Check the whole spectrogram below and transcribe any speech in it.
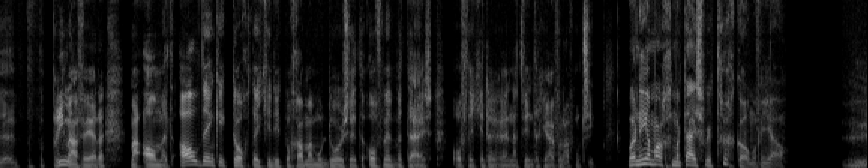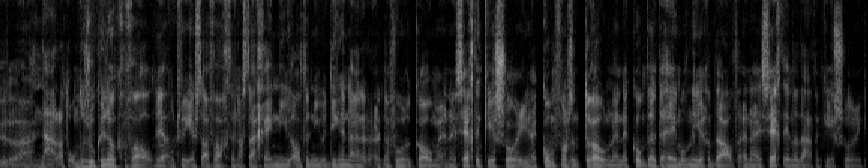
prima verder. Maar al met al denk ik toch dat je dit programma moet doorzetten. Of met Matthijs, of dat je er eh, na twintig jaar vanaf moet zien. Wanneer mag Matthijs weer terugkomen van jou? Ja, na dat onderzoek in elk geval. Ja. Dat moeten we eerst afwachten. En als daar geen nieuw, al te nieuwe dingen naar, naar voren komen. En hij zegt een keer sorry. Hij komt van zijn troon en hij komt uit de hemel neergedaald. En hij zegt inderdaad een keer sorry.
